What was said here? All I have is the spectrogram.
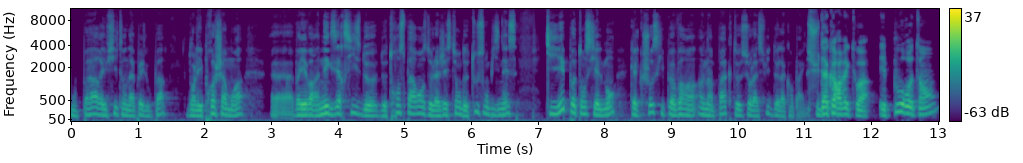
ou pas, réussite en appel ou pas, dans les prochains mois, il va y avoir un exercice de, transparence de la gestion de tout son business qui est potentiellement quelque chose qui peut avoir un, impact sur la suite de la campagne. Je suis d'accord avec toi. Et pour autant,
